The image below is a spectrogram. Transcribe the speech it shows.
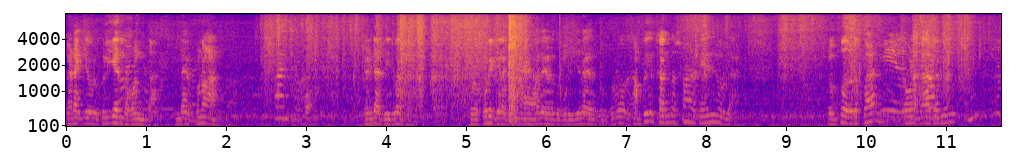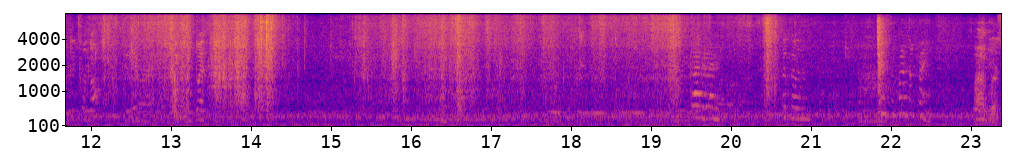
கடைக்கு ஒரு குளியந்த வந்தா இந்த குணம் ரெண்டாயிரத்தி இருபத்தி ஒரு குடிக்கிற கண்ணை அதை எடுத்து குடிக்கிற அப்படியே சந்தோஷமாக செய்து விடுறாங்க எப்போ எடுப்பான்? எவ்வளோ காதல் ஆ போய்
